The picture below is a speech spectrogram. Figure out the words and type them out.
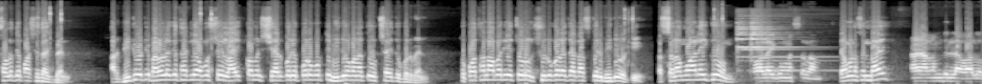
ফলোতে পাশে থাকবেন। আর ভিডিওটি ভালো লেগে থাকলে অবশ্যই লাইক কমেন্ট শেয়ার করে পরবর্তী ভিডিও বানাতে উৎসাহিত করবেন। তো কথা না বাড়িয়ে চলুন, শুরু করা যাক আজকের ভিডিওটি। আসসালামু আলাইকুম। ওয়ালাইকুম আসসালাম। কেমন আছেন ভাই? আর আলহামদুলিল্লাহ ভালো।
